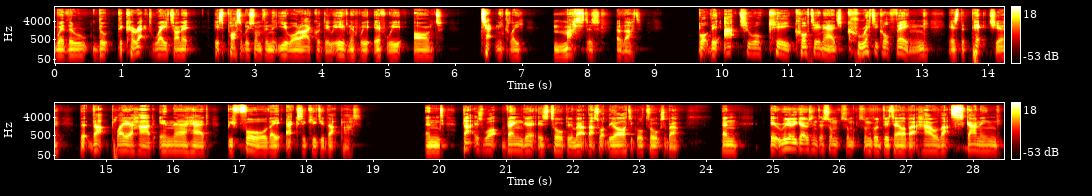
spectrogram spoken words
with the, the, the correct weight on it. It's possibly something that you or I could do, even if we if we aren't technically masters of that. But the actual key, cutting edge, critical thing is the picture that that player had in their head before they executed that pass. And that is what Wenger is talking about. That's what the article talks about. And it really goes into some, some, some good detail about how that scanning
